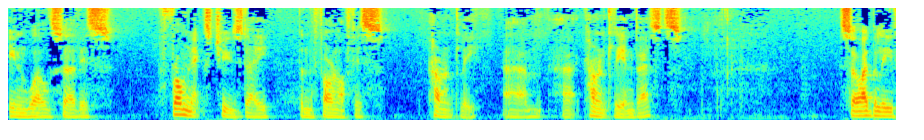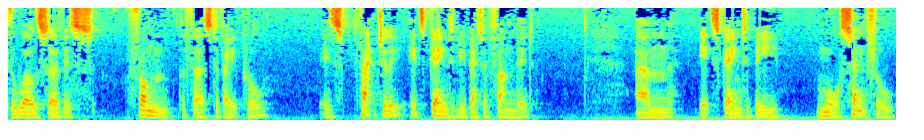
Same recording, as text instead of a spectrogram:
in World Service from next Tuesday than the Foreign Office currently, um, uh, currently invests. So I believe the World Service from the 1st of April is factually, it's going to be better funded. Um, it's going to be more central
